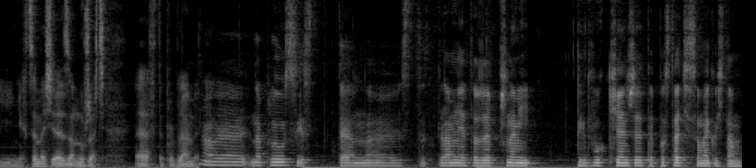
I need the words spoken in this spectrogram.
i nie chcemy się zanurzać w te problemy. Ale na plus jest ten, jest dla mnie to, że przynajmniej tych dwóch księży te postaci są jakoś tam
